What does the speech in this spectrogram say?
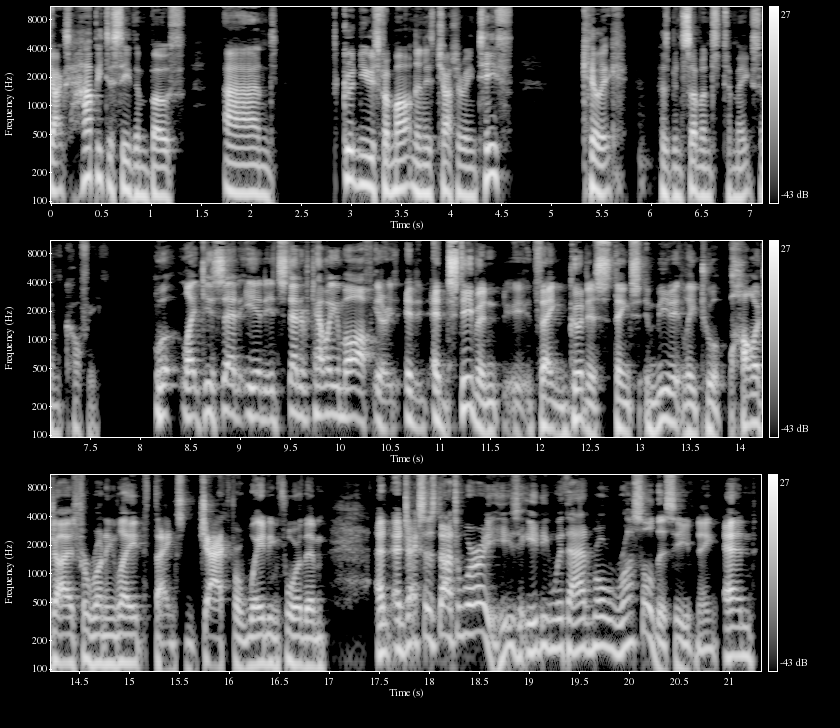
Jack's happy to see them both. And good news for Martin and his chattering teeth. Killick has been summoned to make some coffee. Well, like you said, Ian, instead of telling him off, you know, and, and Stephen, thank goodness, thinks immediately to apologize for running late. Thanks Jack for waiting for them. And, and Jack says not to worry. He's eating with Admiral Russell this evening. And,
